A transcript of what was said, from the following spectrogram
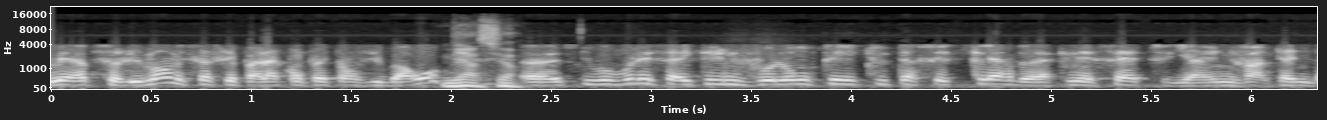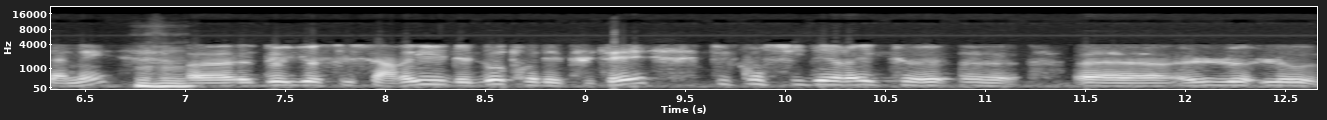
mais absolument, mais ça c'est pas la compétence du barreau. Bien sûr. Euh, si vous voulez, ça a été une volonté tout à fait claire de la Knesset il y a une vingtaine d'années, mhm. euh, de Yossi Sarid et d'autres députés, qui considéraient que euh, euh le, le,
